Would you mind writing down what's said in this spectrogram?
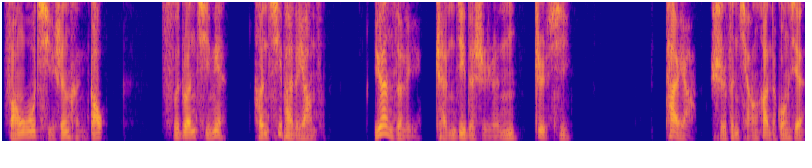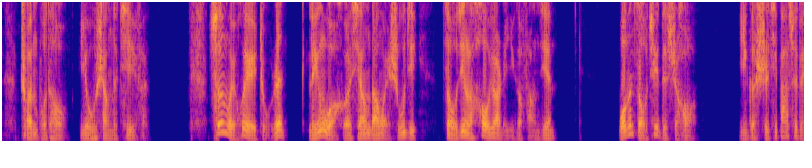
房屋起身很高，瓷砖砌面，很气派的样子。院子里沉寂的使人窒息，太阳十分强悍的光线穿不透忧伤的气氛。村委会主任领我和乡党委书记。走进了后院的一个房间，我们走去的时候，一个十七八岁的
